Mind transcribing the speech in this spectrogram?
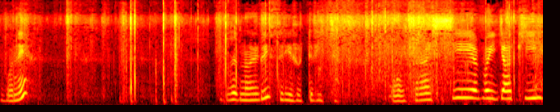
Вони. Видно, ліс ріжуть, дивіться. Ой, красивий які.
